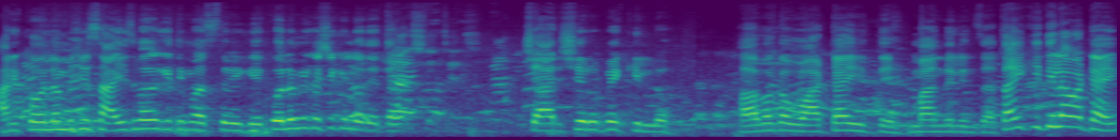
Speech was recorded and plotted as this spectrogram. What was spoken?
आणि कोलंबीची साईज बघा किती मस्त आहे. कोलंबी कशी किलो देतात? चारशे रुपये किलो. हा बघा वाटा आहे इथे मांदलींचा. ताई कितीला वाटा आहे?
